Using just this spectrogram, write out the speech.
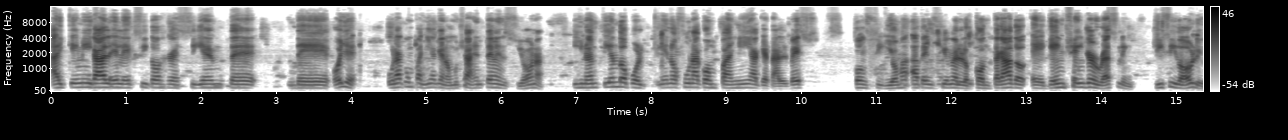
hay que mirar el éxito reciente de, oye, una compañía que no mucha gente menciona. Y no entiendo por qué no fue una compañía que tal vez consiguió más atención en los contratos. Eh, Game Changer Wrestling, GCW.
